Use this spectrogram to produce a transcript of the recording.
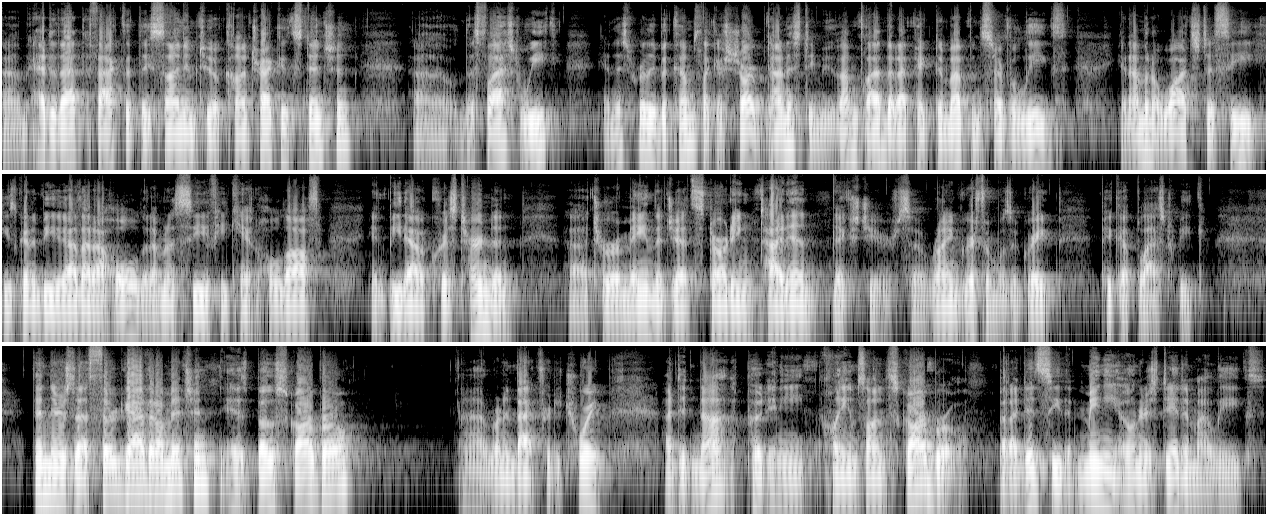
Um, add to that the fact that they signed him to a contract extension uh, this last week, and this really becomes like a sharp dynasty move. I'm glad that I picked him up in several leagues, and I'm going to watch to see. He's going to be a guy that I hold, and I'm going to see if he can't hold off and beat out Chris Herndon uh, to remain the Jets' starting tight end next year. So Ryan Griffin was a great pickup last week. Then there's a third guy that I'll mention is Bo Scarborough uh, running back for Detroit. I did not put any claims on Scarborough, but I did see that many owners did in my leagues.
